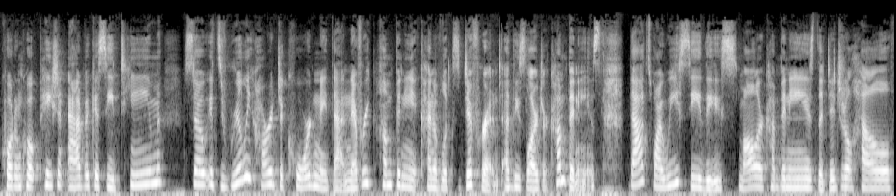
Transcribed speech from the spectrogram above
quote unquote patient advocacy team. So it's really hard to coordinate that. And every company, it kind of looks different at these larger companies. That's why we see these smaller companies, the digital health,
